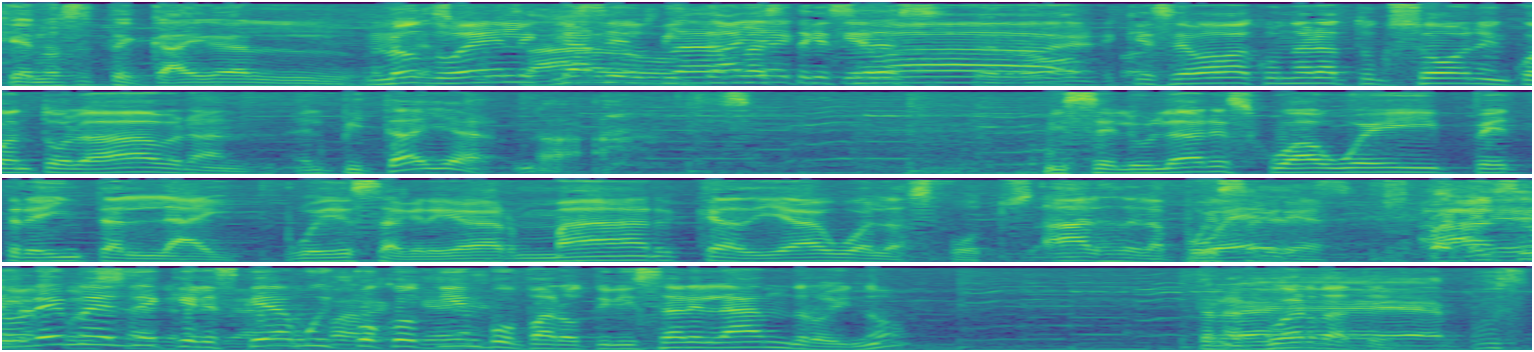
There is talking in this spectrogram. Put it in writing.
que no se te caiga el No duele. Carlos, pitaya que se, quedas- va, que se va a vacunar a Tucson en cuanto la abran. El pitaya, no. Mi celular es Huawei P30 Lite. Puedes agregar marca de agua a las fotos. Ah, se la puedes Puedes. agregar. ¿Para el problema es de que les queda muy ¿Para poco qué? tiempo para utilizar el Android, ¿no? Acuérdate. pues,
